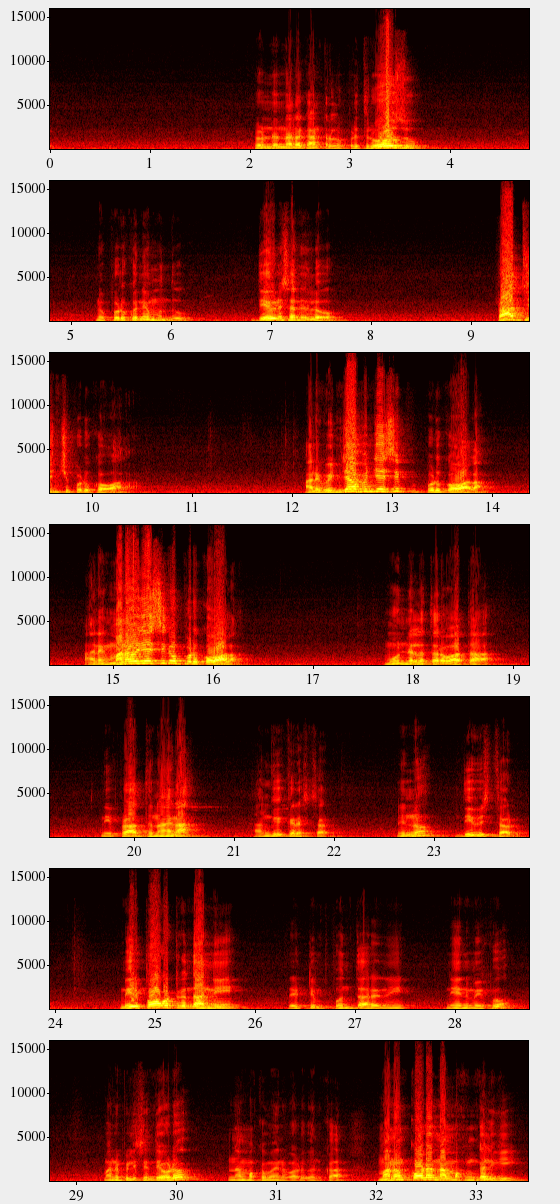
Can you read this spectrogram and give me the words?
రెండున్నర గంటలు ప్రతిరోజు నువ్వు పడుకునే ముందు దేవుని సన్నిధిలో ప్రార్థించి పడుకోవాలా? ఆయనకు విజ్ఞాపన చేసి పడుకోవాలా? ఆయనకు మనవి చేసి నువ్వు పడుకోవాలా? మూడు నెలల తర్వాత నీ ప్రార్థన ఆయన అంగీకరిస్తాడు. నిన్ను దీవిస్తాడు. మీరు పోగొట్టుకున్న దాన్ని రెట్టింపు పొందుతారని నేను మీకు మన పిలిచిన దేవుడు నమ్మకమైన వాడు కనుక మనం కూడా నమ్మకం కలిగి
